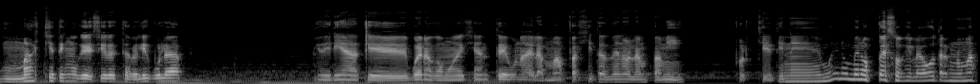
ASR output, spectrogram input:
más que tengo que decir de esta película, yo diría que, bueno, como dije antes, una de las más bajitas de Nolan para mí. Porque tiene, bueno, menos peso que las otras nomás.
